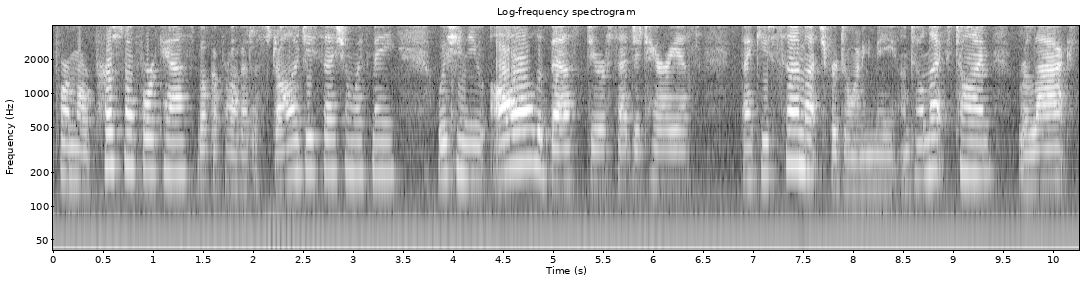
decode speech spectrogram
For a more personal forecast, book a private astrology session with me. Wishing you all the best, dear Sagittarius. Thank you so much for joining me. Until next time, relax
